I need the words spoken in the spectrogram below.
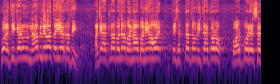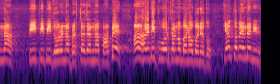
કોઈ અધિકારીનું નામ લેવા તૈયાર નથી. આજે આટલા બધા બનાવ બન્યા હોય તે છતાં તમે વિચાર કરો, કોર્પોરેશનના, પીપીપી ધોરણના, ભ્રષ્ટાચારના પાપે આ હરણી કુવોટકાંડમાં બનાવ બન્યો હતો. કેમ તમે એમને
